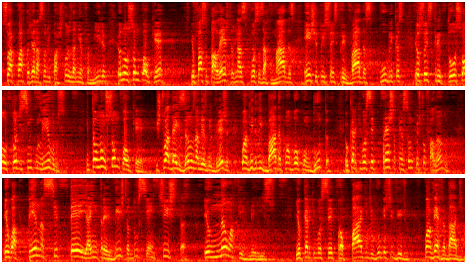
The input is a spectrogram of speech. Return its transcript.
sou a quarta geração de pastores da minha família. Eu não sou um qualquer. Eu faço palestras nas Forças Armadas, em instituições privadas, públicas. Eu sou escritor, sou autor de cinco livros. Então não sou um qualquer. Estou há 10 anos na mesma igreja, com a vida libada, com a boa conduta. Eu quero que você preste atenção no que eu estou falando. Eu apenas citei a entrevista do cientista Eu não afirmei isso. E eu quero que você propague e divulgue este vídeo com a verdade,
